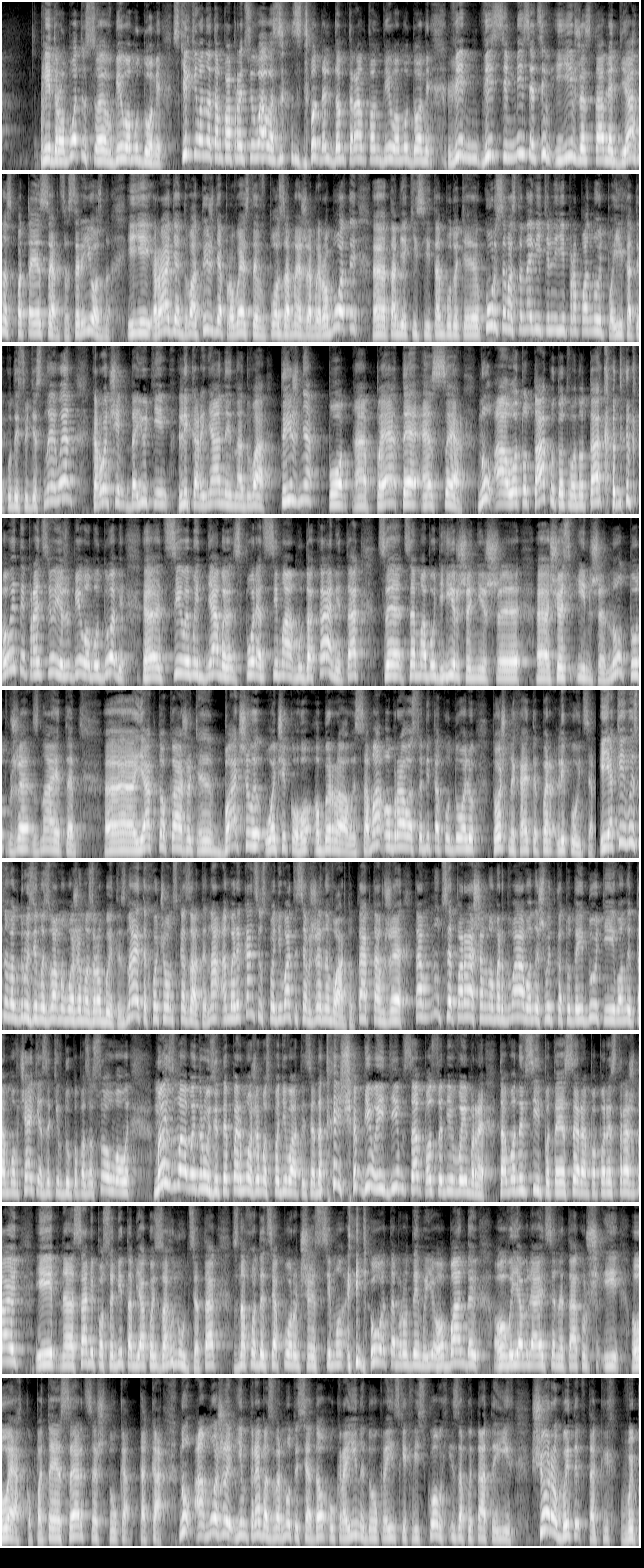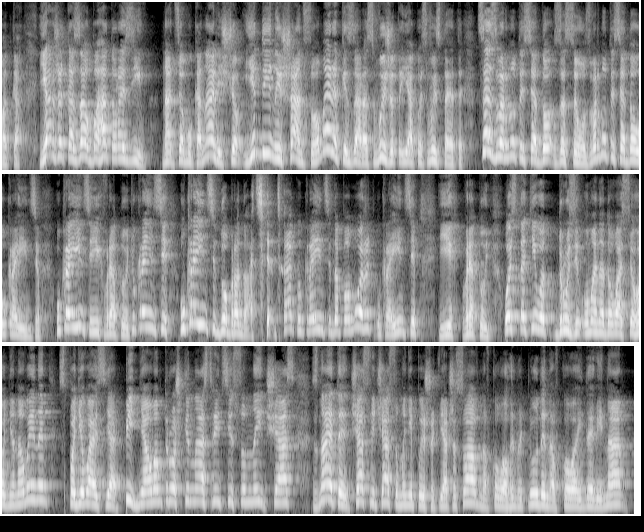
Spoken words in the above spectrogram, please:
Від роботи в Білому домі. Скільки вона там попрацювала з, Дональдом Трампом в Білому домі? Вісім місяців і їй вже ставлять діагноз ПТСР. Це серйозно. І їй радять два тижні провести поза межами роботи. Е, там якісь їй там будуть е, курси восстановительні їй пропонують, поїхати кудись у Діснейленд. Коротше, дають їй лікарняний на два тижні по е, ПТСР. Ну, а от отак, от, воно так. Коли ти працюєш в Білому домі е, цілими днями споряд з всіма мудаками, так, це, це мабуть, гірше, ніж е, е, щось інше. Ну, тут вже знаєте. Е, як то кажуть, е, бачили очі, кого обирали. Сама обрала собі таку долю, тож нехай тепер лікується. І який висновок, друзі, ми з вами можемо зробити? Знаєте, хочу вам сказати, на американців сподіватися вже не варто. Так, там вже там, ну це параша номер два. Вони швидко туди йдуть, і вони там мовчать, язиків дупи позасовували. Ми з вами, друзі, тепер можемо сподіватися на те, що білий дім сам по собі вимре. Та вони всі ПТСРам поперестраждають і е, самі по собі там якось загнуться. Так знаходиться поруч з цим ідіотом рудим і його бандою. а Виявляється, не так уж і легко. ПТСР це штука така. Ну а може їм треба звернутися до України, до українських військових і запитати їх, що робити в таких випадках. Я вже казав багато разів на цьому каналі, що єдиний шанс у Америки зараз вижити якось вистояти, це звернутися до ЗСУ, звернутися до українців. Українці їх врятують. Українці, українці добра нація. Так, українці допоможуть, українці їх врятують. Ось такі, от друзі, у мене до вас сьогодні новини. Сподіваюсь, я підняв вам трошки настрій цей сумний час. Знаєте, час від часу мені пишуть В'ячеслав, навколо гинуть люди, навколо йде війна.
